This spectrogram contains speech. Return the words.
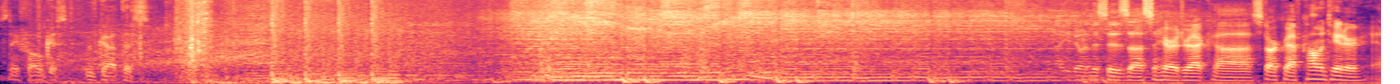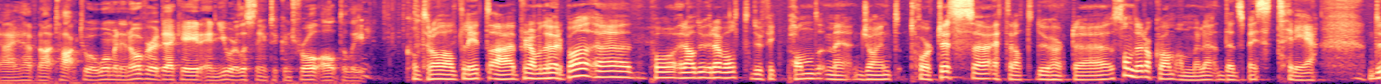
Stay focused. We've got this. How you doing? This is uh, Sahara Drek, uh, StarCraft commentator. I have not talked to a woman in over a decade, and you are listening to Control Alt Delete. Kontroll Alt Elite er programmet du hører på eh, på Radio Revolt. Du fikk Pond med Giant Tortoise eh, etter at du hørte Sondre Rokkvam anmelde Dead Space 3. Du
